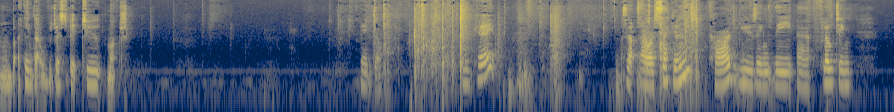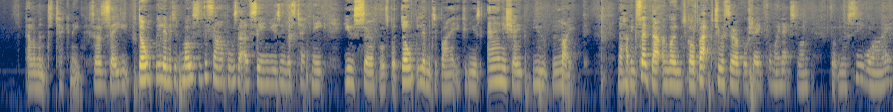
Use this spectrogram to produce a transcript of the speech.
um, but I think that would be just a bit too much. There we go. Okay. So that's our second card using the uh, floating element technique. So as I say, you don't be limited. Most of the samples that I've seen using this technique use circles, but don't be limited by it. You can use any shape you like. Now, having said that, I'm going to go back to a circle shape for my next one, but you'll see why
